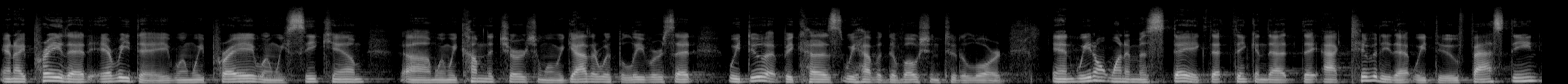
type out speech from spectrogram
And I pray that every day when we pray, when we seek Him, um, when we come to church and when we gather with believers, that we do it because we have a devotion to the Lord. And we don't want to mistake that thinking that the activity that we do, fasting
